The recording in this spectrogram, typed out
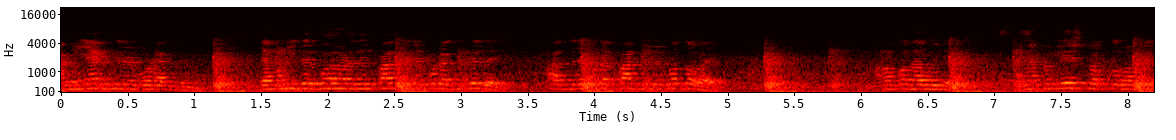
আমি একদিনের প্রোডাক্ট দেবো যেমন ঈদের পর দিন পাঁচ দিনের প্রোডাক্ট দিতে যাই পাঁচ দিনের প্রোডাক্ট পাঁচ দিনের কত হয় আমার কথা বুঝে আমি আপনার লিস্ট করব আমি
